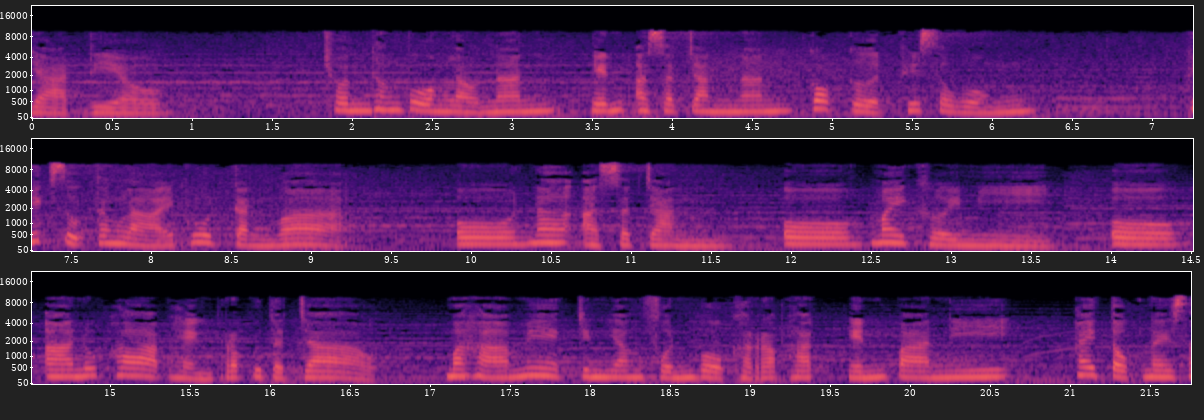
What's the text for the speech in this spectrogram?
หยาดเดียว ชนทั้งปวงเหล่านั้น เห็นอัศจรรย์นั้นก็เกิดพิศวง ภิกษุทั้งหลายพูดกันว่า โอน่าอัศจรรย์ โอไม่เคยมี โออานุภาพแห่งพระพุทธเจ้า มหาเมฆจึงยังฝนโบกครพัดเห็นปานนี้ ให้ตกในส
